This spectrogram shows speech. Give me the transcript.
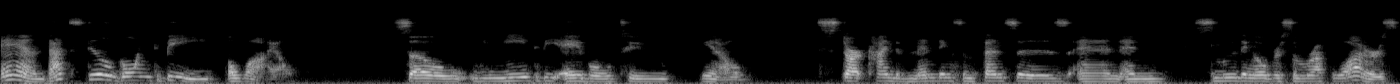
And that's still going to be a while. So we need to be able to, you know, start kind of mending some fences and, and smoothing over some rough waters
